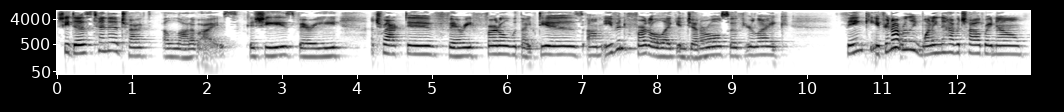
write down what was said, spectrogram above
she does tend to attract a lot of eyes because she's very attractive, very fertile with ideas, um, even fertile like in general. So if you're like thinking, if you're not really wanting to have a child right now,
